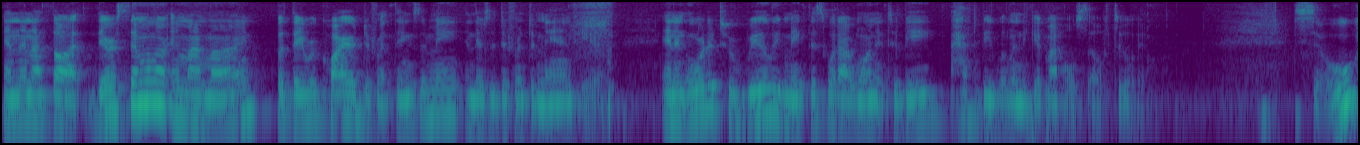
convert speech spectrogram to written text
And then I thought, they're similar in my mind, but they require different things of me, and there's a different demand here. And in order to really make this what I want it to be, I have to be willing to give my whole self to it. So,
